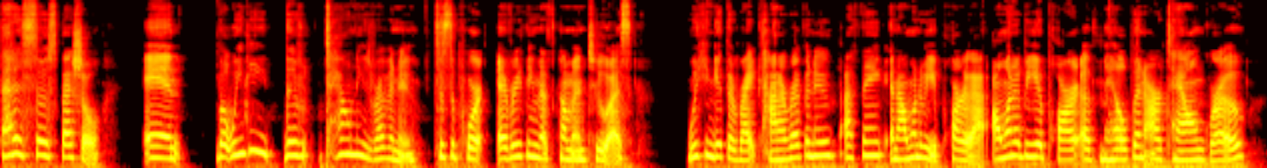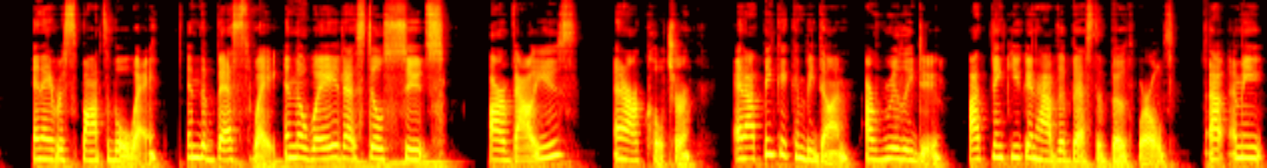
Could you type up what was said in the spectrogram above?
That is so special. And but we need the town needs revenue to support everything that's coming to us. We can get the right kind of revenue, I think, and I want to be a part of that. I want to be a part of helping our town grow in a responsible way, in the best way, in the way that still suits our values and our culture. And I think it can be done. I really do. I think you can have the best of both worlds. I, I mean,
